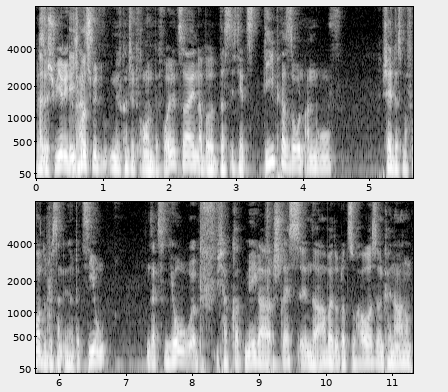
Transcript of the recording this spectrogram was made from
Es Also ist schwierig, du ich kannst muss- mit, mit, kannst mit Frauen befreundet sein, aber dass ich jetzt die Person anrufe, stell dir das mal vor, du bist dann in einer Beziehung und sagst dann, yo, pf, ich habe gerade mega Stress in der Arbeit oder zu Hause und keine Ahnung,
